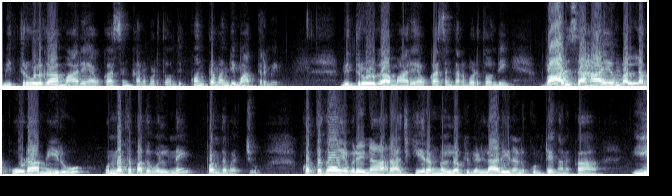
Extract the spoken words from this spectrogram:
మిత్రువులుగా మారే అవకాశం కనబడుతోంది. కొంతమంది మాత్రమే మిత్రులుగా మారే అవకాశం కనబడుతోంది. వారి సహాయం వల్ల కూడా మీరు ఉన్నత పదవులని పొందవచ్చు. కొత్తగా ఎవరైనా రాజకీయ రంగంలోకి వెళ్ళాలి అని అనుకుంటే కనుక ఈ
